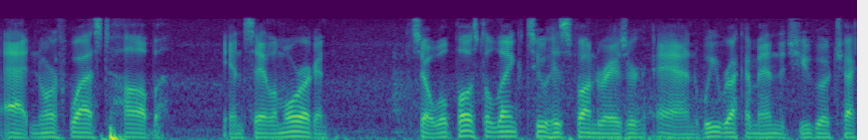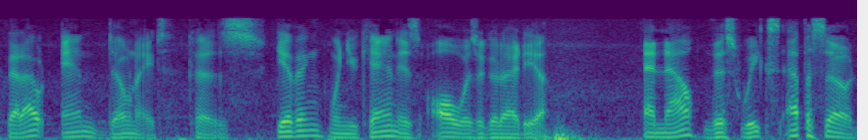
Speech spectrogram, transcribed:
at Northwest Hub in Salem, Oregon. So we'll post a link to his fundraiser, and we recommend that you go check that out and donate, because giving when you can is always a good idea. And now, this week's episode.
